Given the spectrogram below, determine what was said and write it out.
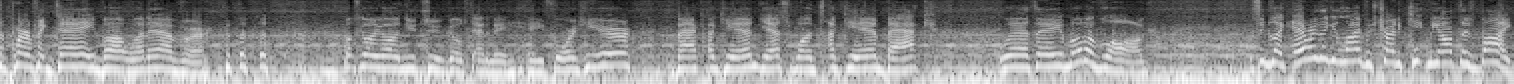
the perfect day, but whatever. What's going on YouTube? Ghost Anime 84 here. Back again. Yes, once again back with a motovlog. It seems like everything in life is trying to keep me off this bike.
